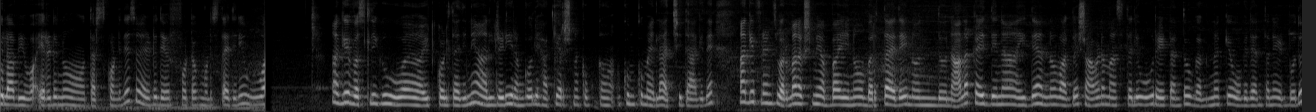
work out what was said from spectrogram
ಗುಲಾಬಿ ಹೂವು ಎರಡನ್ನೂ ತರಿಸ್ಕೊಂಡಿದ್ದೆ. ಸೊ ಎರಡು ದೇವ್ರ ಫೋಟೋಗೆ ಮುಡಿಸ್ತಾ ಇದ್ದೀನಿ. ಹೂವು ಹಾಗೆ ಹೊಸ್ಲಿಗೂ ಹೂವು ಇಟ್ಕೊಳ್ತಾ ಇದ್ದೀನಿ. ಆಲ್ರೆಡಿ ರಂಗೋಲಿ ಹಾಕಿ ಅರಿಶಿನ ಕುಂಕುಮ ಕುಂಕುಮ ಎಲ್ಲ ಹಚ್ಚಿದ್ದಾಗಿದೆ. ಹಾಗೆ ಫ್ರೆಂಡ್ಸ್ ವರಮಹಾಲಕ್ಷ್ಮಿ ಹಬ್ಬ ಏನೋ ಬರ್ತಾ ಇದೆ. ಇನ್ನೊಂದು ನಾಲ್ಕೈದು ದಿನ ಇದೆ ಅನ್ನೋವಾಗಲೇ ಶ್ರಾವಣ ಮಾಸದಲ್ಲಿ ಹೂ ರೇಟ್ ಅಂತೂ ಗಗನಕ್ಕೆ ಹೋಗಿದೆ ಅಂತಲೇ ಹೇಳ್ಬೋದು.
